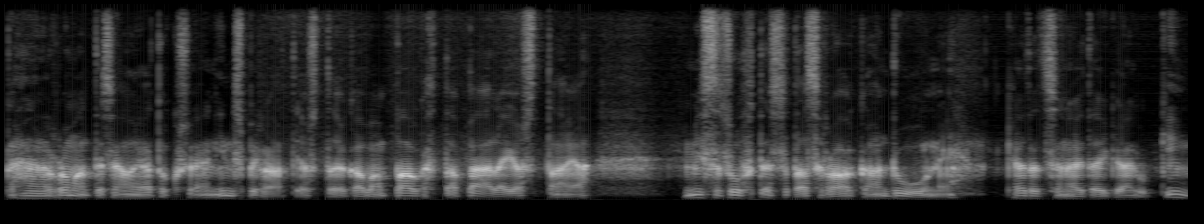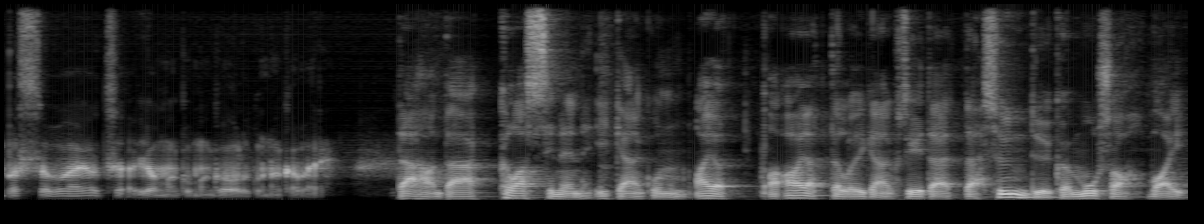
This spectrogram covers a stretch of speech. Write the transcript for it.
tähän romanttiseen ajatukseen inspiraatiosta, joka vaan paukahtaa päälle jostain ja missä suhteessa taas raakaan duuniin? Käytät sä näitä ikään kuin kimpassa vai oot sä jommankumman koulukunnan kaveri? Tämähän on tämä klassinen ikään kuin ajattelu ikään kuin siitä, että syntyykö musa vai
